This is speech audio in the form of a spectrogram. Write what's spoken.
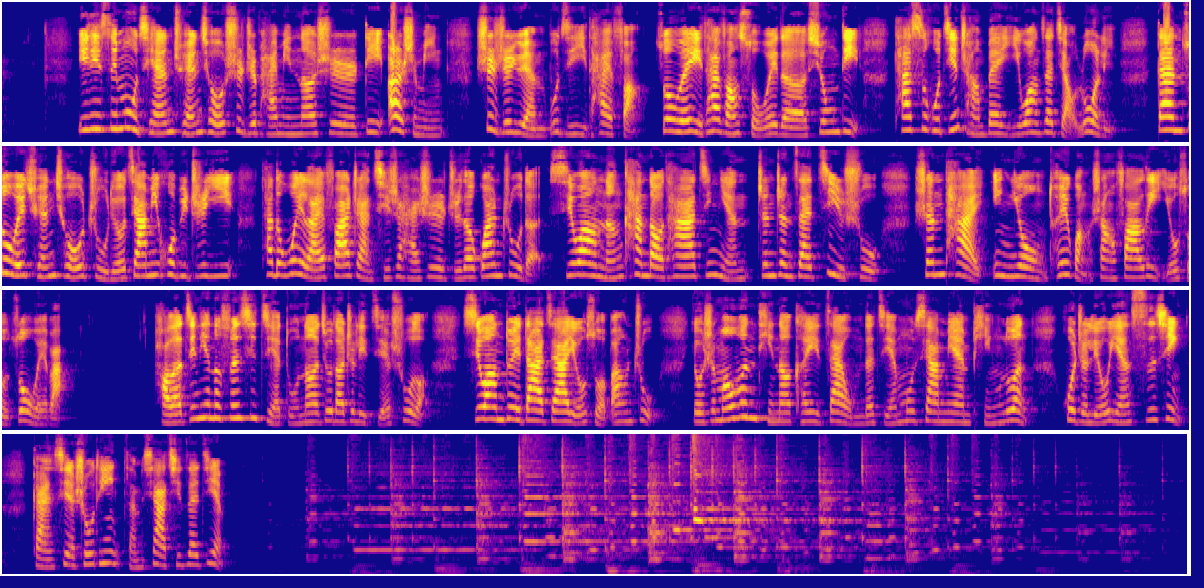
ETC 目前全球市值排名呢是第二十名，市值远不及以太坊。作为以太坊所谓的兄弟，它似乎经常被遗忘在角落里。但作为全球主流加密货币之一，它的未来发展其实还是值得关注的。希望能看到它今年真正在技术、生态、应用推广上发力，有所作为吧。好了，今天的分析解读呢就到这里结束了，希望对大家有所帮助。有什么问题呢？可以在我们的节目下面评论或者留言私信。感谢收听，咱们下期再见。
